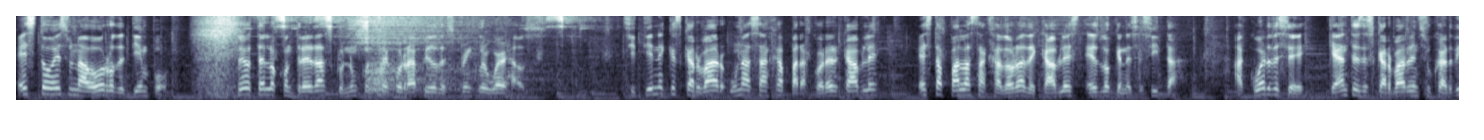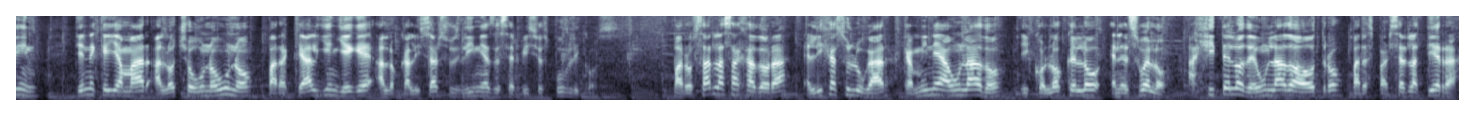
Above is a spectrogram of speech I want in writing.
Esto es un ahorro de tiempo. Soy Otelo Contreras con un consejo rápido de Sprinkler Warehouse. Si tiene que escarbar una zanja para correr cable, esta pala zanjadora de cables es lo que necesita. Acuérdese que antes de escarbar en su jardín, tiene que llamar al 811 para que alguien llegue a localizar sus líneas de servicios públicos. Para usar la zanjadora, elija su lugar, camine a un lado y colóquelo en el suelo. Agítelo de un lado a otro para esparcer la tierra.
